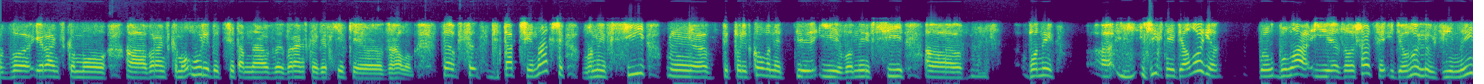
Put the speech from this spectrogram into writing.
в іранському в іранському уряду, ці там на в іранської верхівки е, загалом. Це все так чи інакше, вони всі підпорядковані і вони всі вони їхня ідеологія була і залишається ідеологією війни,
